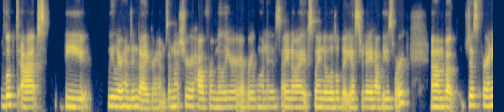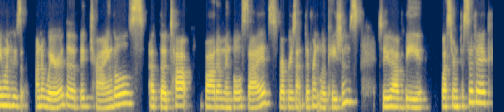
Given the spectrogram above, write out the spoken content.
looked at the Wheeler-Hendon diagrams. I'm not sure how familiar everyone is. I know I explained a little bit yesterday how these work. Um, but just for anyone who's unaware, the big triangles at the top, bottom, and both sides represent different locations. So you have the Western Pacific,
